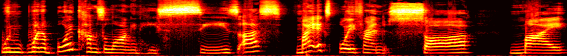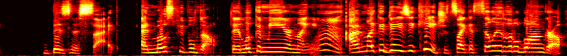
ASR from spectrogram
When, when a boy comes along and he sees us, my ex boyfriend saw my business side and most people don't. They look at me, and I'm like, mm, I'm like a Daisy Keech. It's like a silly little blonde girl.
